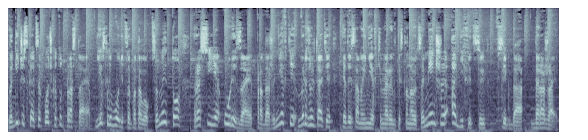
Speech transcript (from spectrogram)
Логическая цепочка тут простая. Если вводится потолок цены, то Россия урезает продажи нефти, в результате этой самой нефти на рынке становится меньше, а дефицит всегда дорожает.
